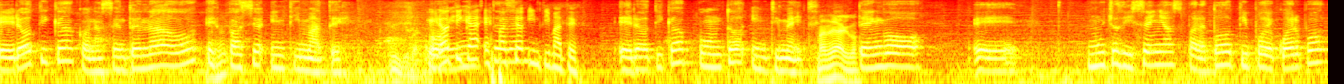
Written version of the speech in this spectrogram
Erótica con acento en la O, espacio Intimate. En Erótica, espacio intimate. erótica.intimate. Mande algo. Tengo eh, muchos diseños para todo tipo de cuerpo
